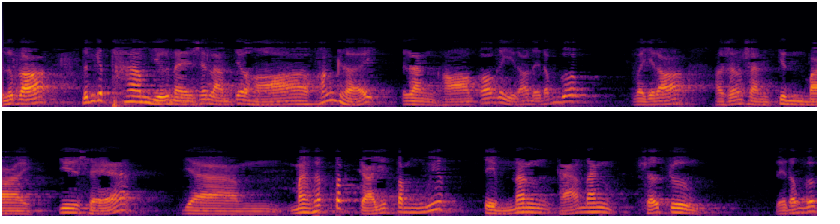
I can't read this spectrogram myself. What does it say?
lúc đó, tính cách tham dự này sẽ làm cho họ phấn khởi rằng họ có cái gì đó để đóng góp. Và do đó, họ sẵn sàng trình bày, chia sẻ và mang hết tất cả những tâm huyết, tiềm năng, khả năng, sở trường để đóng góp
